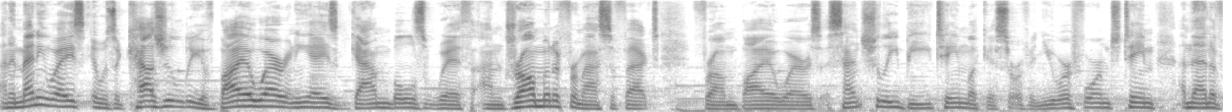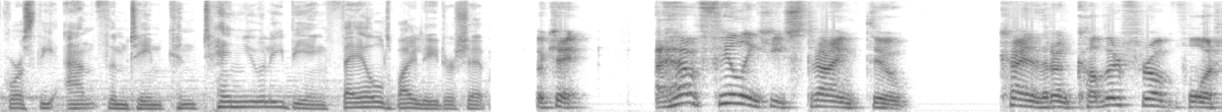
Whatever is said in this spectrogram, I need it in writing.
And in many ways, it was a casualty of BioWare and EA's gambles with Andromeda for Mass Effect from BioWare's essentially B team, like a sort of a newer formed team, and then, of course, the Anthem team continually being failed by leadership. Okay, I have a feeling he's trying to kind of uncover from for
